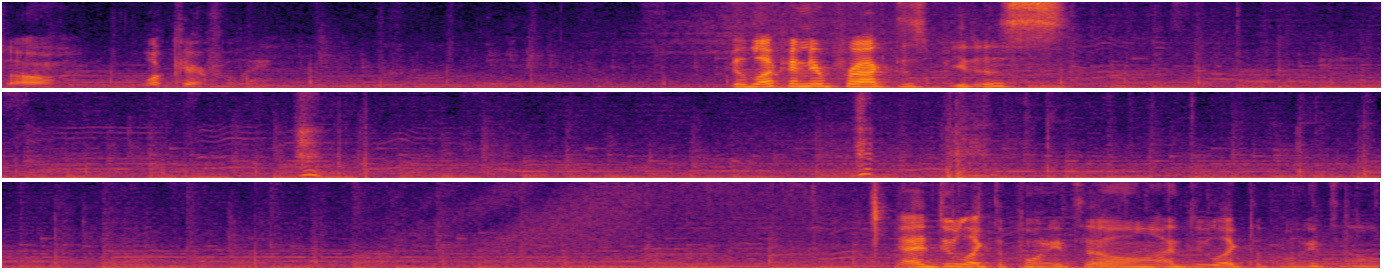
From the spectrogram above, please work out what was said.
so, look carefully. Good luck on your practice, Beatus. I do like the ponytail. I do like the ponytail.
